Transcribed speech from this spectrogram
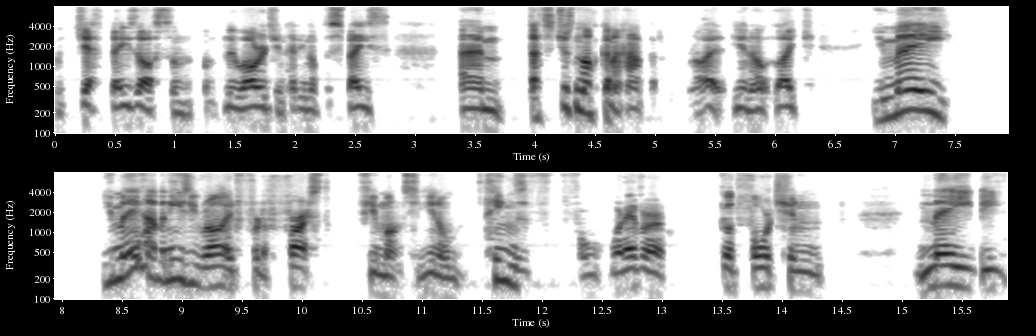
with Jeff Bezos and, and Blue Origin heading up to space, um, that's just not going to happen, right? You know, like you may, you may have an easy ride for the first few months. You know, things for whatever good fortune may be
